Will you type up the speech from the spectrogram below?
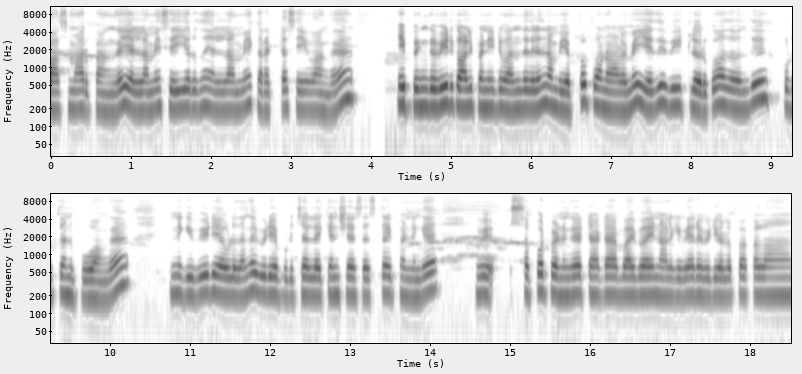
பாசமாக இருப்பாங்க. எல்லாமே செய்கிறதும் எல்லாமே கரெக்டாக செய்வாங்க. இப்போ இங்கே வீடு காலி பண்ணிட்டு வந்ததுலேருந்து நம்ம எப்போ போனாலுமே எது வீட்டில் இருக்கோ அதை வந்து கொடுத்து அனுப்புவாங்க. இன்றைக்கி வீடியோ அவ்வளோதாங்க வீடியோ பிடிச்சா லைக் அண்ட் ஷேர் சப்ஸ்கிரைப் பண்ணுங்கள் சப்போர்ட் பண்ணுங்கள் டாட்டா பாய் பாய் நாளைக்கு வேறு வீடியோவில் பார்க்கலாம்.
